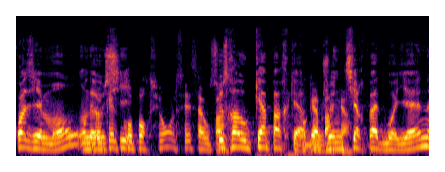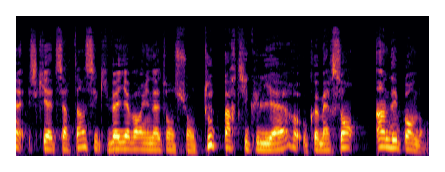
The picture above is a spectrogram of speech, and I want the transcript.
Troisièmement, on a Dans aussi. quelle proportion, on le sait ça ou pas Ce sera au cas par cas. Au cas Donc par je ne cas. tire pas de moyenne. Ce qui est certain, c'est qu'il va y avoir une attention toute particulière aux commerçants indépendants,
